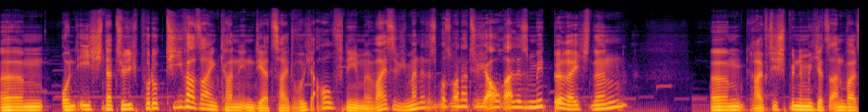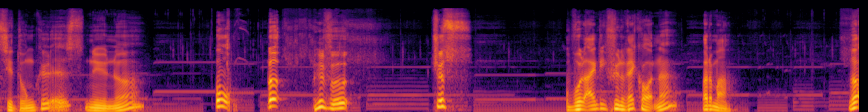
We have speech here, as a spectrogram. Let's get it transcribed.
Ähm, und ich natürlich produktiver sein kann in der Zeit, wo ich aufnehme. Weißt du, wie ich meine? Das muss man natürlich auch alles mitberechnen. Ähm, greift die Spinne mich jetzt an, weil es hier dunkel ist? Nee, ne? Oh, äh, Hilfe. Tschüss. Obwohl eigentlich für einen Rekord, ne? Warte mal. So.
